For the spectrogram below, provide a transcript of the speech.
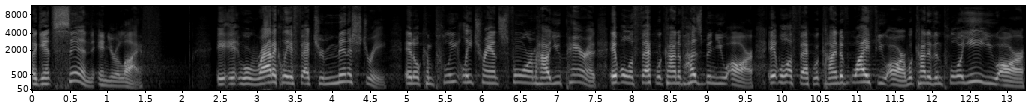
against sin in your life. It, it, will radically affect your ministry. It'll completely transform how you parent. It will affect what kind of husband you are. It will affect what kind of wife you are, what kind of employee you are.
